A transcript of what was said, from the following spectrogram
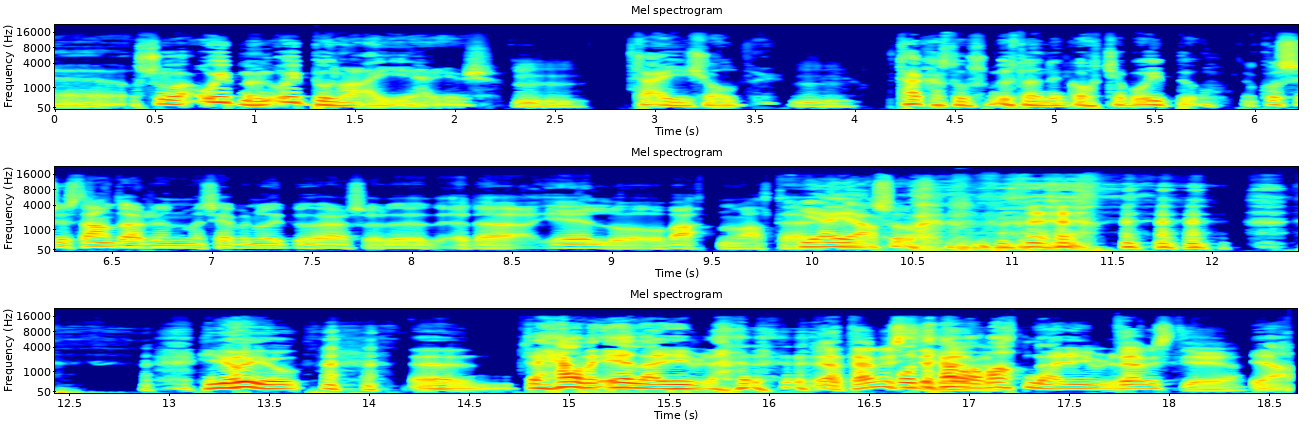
Eh så öppen öppen eja här. Mhm. Ta i shoulder. Mhm. Tackar du som utlandet gott jobb uppe. Och hur ser standarden man köper nu uppe här så det är det el och vatten och allt det här. Ja ja så. jo jo. Eh det här var elar i det. Ja, det visste jag. Och det här var vatten i det. Det visste jag ja. Ja.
